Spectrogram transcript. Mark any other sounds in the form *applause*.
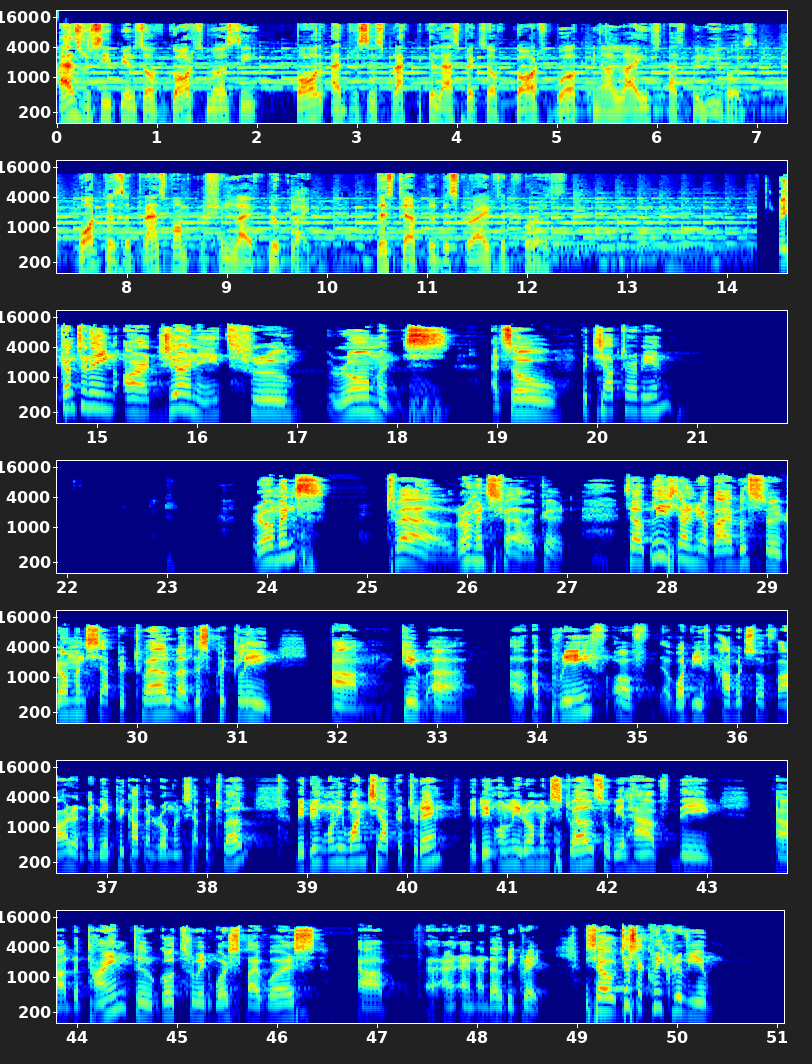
As recipients of God's mercy, Paul addresses practical aspects of God's work in our lives as believers. What does a transformed Christian life look like? This chapter describes it for us. We're continuing our journey through Romans. And so, which chapter are we in? Romans 12. Romans 12. Good. So please turn your Bibles to Romans chapter 12. I'll just quickly um, give a, a, a, brief of what we've covered so far, and then we'll pick up in Romans chapter 12. We're doing only one chapter today. We're doing only Romans 12, so we'll have the uh, the time to go through it verse by verse, uh, and, and, that'll be great. So, just a quick review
